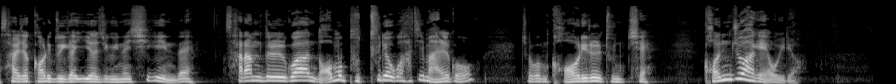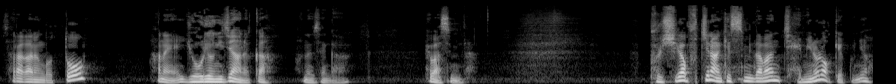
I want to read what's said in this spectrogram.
사회적 거리두기가 이어지고 있는 시기인데 사람들과 너무 붙으려고 하지 말고 조금 거리를 둔 채 건조하게 오히려 살아가는 것도 하나의 요령이지 않을까 하는 생각 해봤습니다. 불씨가 붙지는 않겠습니다만 재미는 없겠군요.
